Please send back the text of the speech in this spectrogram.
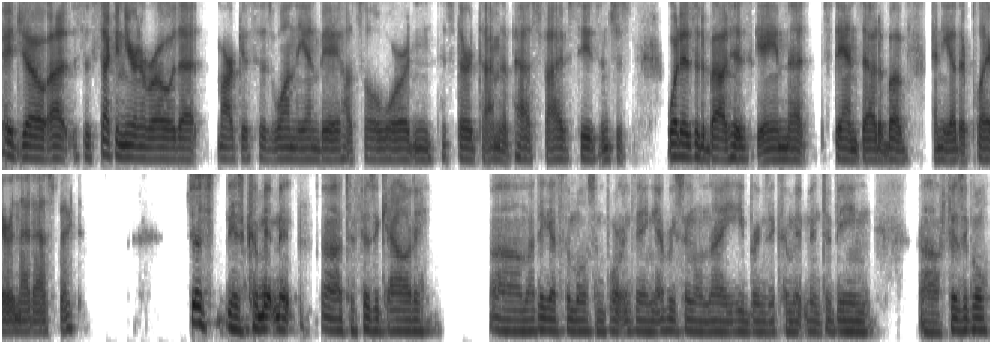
Hey Joe, uh, it's the second year in a row that Marcus has won the NBA Hustle Award and his third time in the past five seasons. Just what is it about his game that stands out above any other player in that aspect? Just his commitment uh, to physicality. Um, I think that's the most important thing. Every single night, he brings a commitment to being uh, physical.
